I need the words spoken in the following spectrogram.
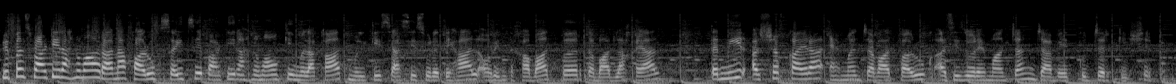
पीपल्स पार्टी रहनुमा राना फारूक सईद से पार्टी रहनुमाओं की मुलाकात, मुल्क की सियासी सूरत हाल और इंतबात पर तबादला ख्याल। तनवीर अशरफ कायरा, अहमद जवाद फारूक अजीज़ुररहमान चंद, जावेद गुज्जर की शिरकत।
